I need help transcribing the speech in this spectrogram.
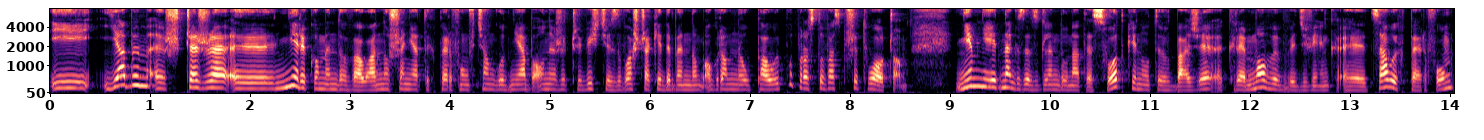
I ja bym e, szczerze e, nie rekomendowała noszenia tych perfum w ciągu dnia, bo one rzeczywiście, zwłaszcza kiedy będą ogromne upały, po prostu Was przytłoczą. Niemniej jednak ze względu na te słodkie nuty w bazie, kremowy wydźwięk e, całych perfum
